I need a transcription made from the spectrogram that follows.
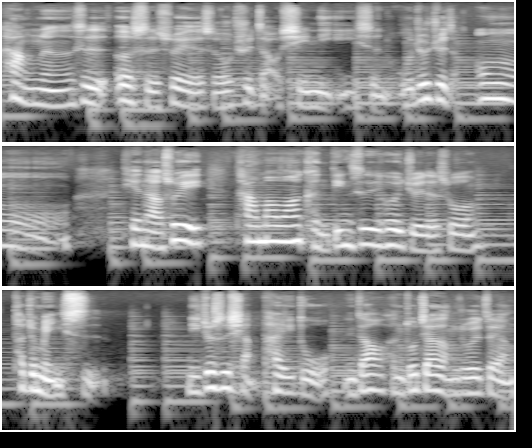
抗呢，是二十岁的时候去找心理医生。我就觉得，哦，天哪！所以他妈妈肯定是会觉得说，他就没事，你就是想太多。你知道，很多家长就会这样，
